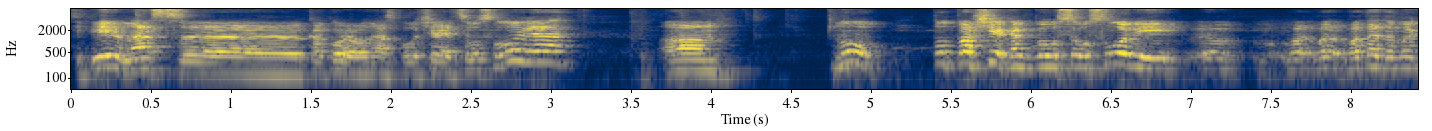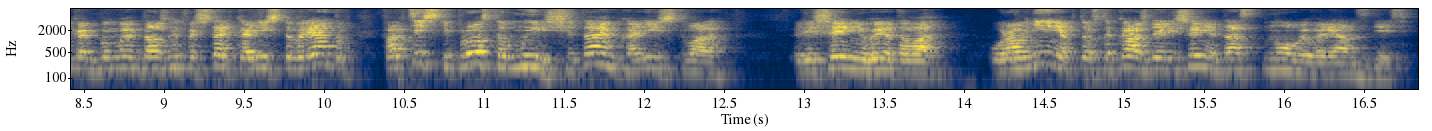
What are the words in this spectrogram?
теперь у нас, а, какое у нас получается условие? А, ну, тут вообще как бы условий э, вот это мы как бы мы должны посчитать количество вариантов. Фактически просто мы считаем количество решений у этого уравнения, потому что каждое решение даст новый вариант здесь.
